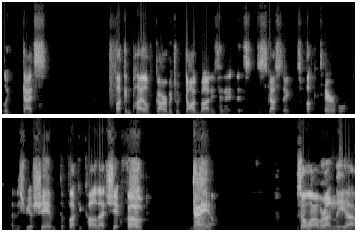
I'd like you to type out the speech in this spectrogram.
Like that's fucking pile of garbage with dog bodies in it. It's disgusting. It's fucking terrible. And they should be ashamed to fucking call that shit food. Damn. So while we're on the uh,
